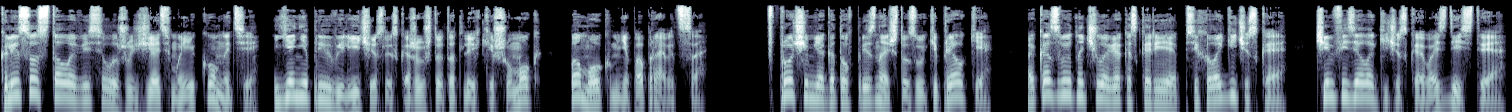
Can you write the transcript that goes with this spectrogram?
Колесо стало весело жужжать в моей комнате, я не преувеличу, если скажу, что этот легкий шумок помог мне поправиться. Впрочем, я готов признать, что звуки прялки оказывают на человека скорее психологическое, чем физиологическое воздействие.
